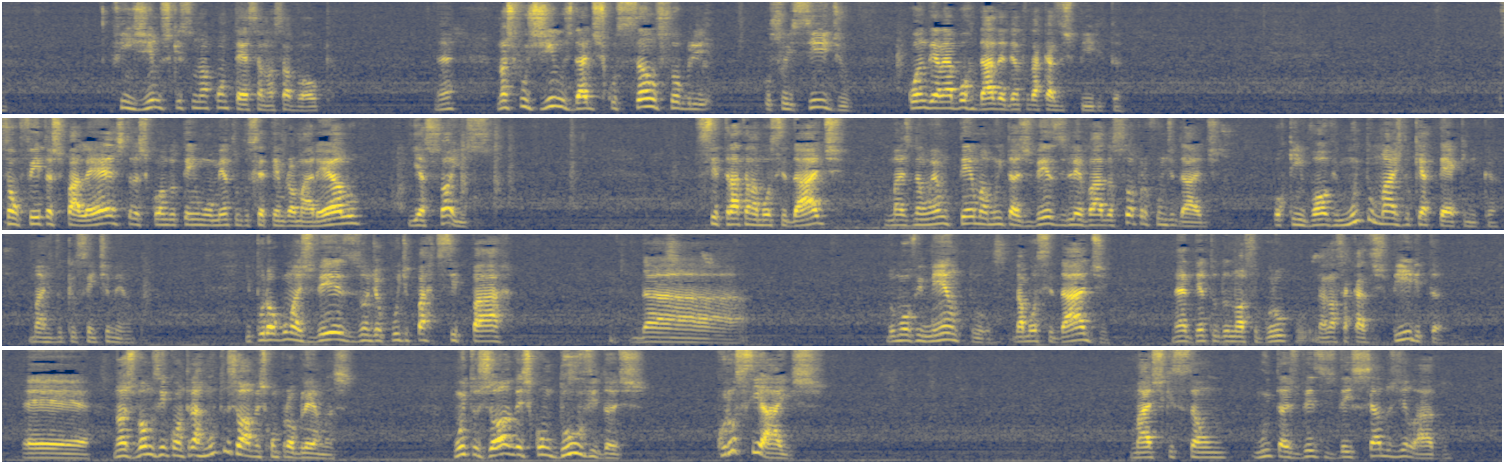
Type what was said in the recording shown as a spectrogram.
fingimos que isso não acontece à nossa volta. Né? Nós fugimos da discussão sobre o suicídio quando ela é abordada dentro da casa espírita. São feitas palestras quando tem o momento do setembro amarelo e é só isso. Se trata na mocidade, mas não é um tema muitas vezes levado à sua profundidade, porque envolve muito mais do que a técnica, mais do que o sentimento. E por algumas vezes onde eu pude participar da do movimento da mocidade, né, dentro do nosso grupo, da nossa casa espírita, é, nós vamos encontrar muitos jovens com problemas, muitos jovens com dúvidas cruciais mas que são muitas vezes deixados de lado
